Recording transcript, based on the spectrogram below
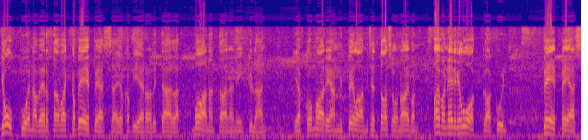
joukkueena vertaa vaikka VPS, joka vieraili täällä maanantaina, niin kyllähän IFK Maariahamin pelaamisen taso on aivan, aivan eri luokkaa kuin VPS,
